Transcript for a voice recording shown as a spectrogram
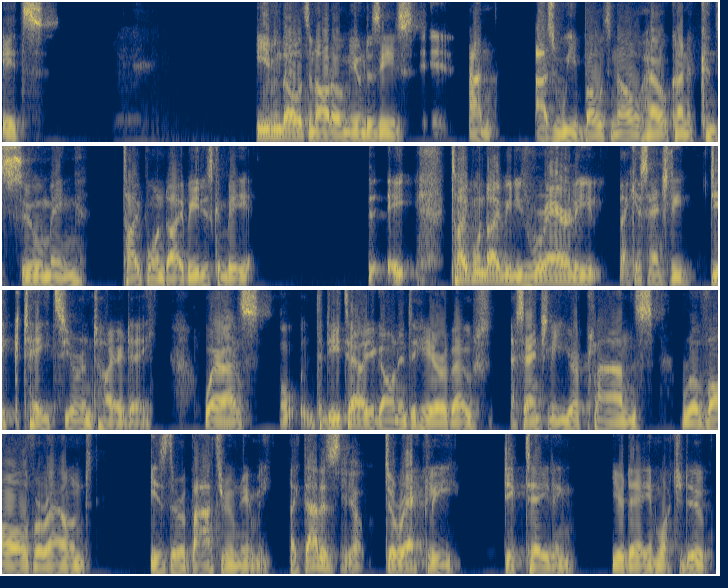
it's even though it's an autoimmune disease, and as we both know how kind of consuming type 1 diabetes can be, it, type 1 diabetes rarely, like, essentially dictates your entire day. Whereas the detail you're going into here about essentially your plans revolve around is there a bathroom near me? Like that is yep. directly dictating your day and what you do.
